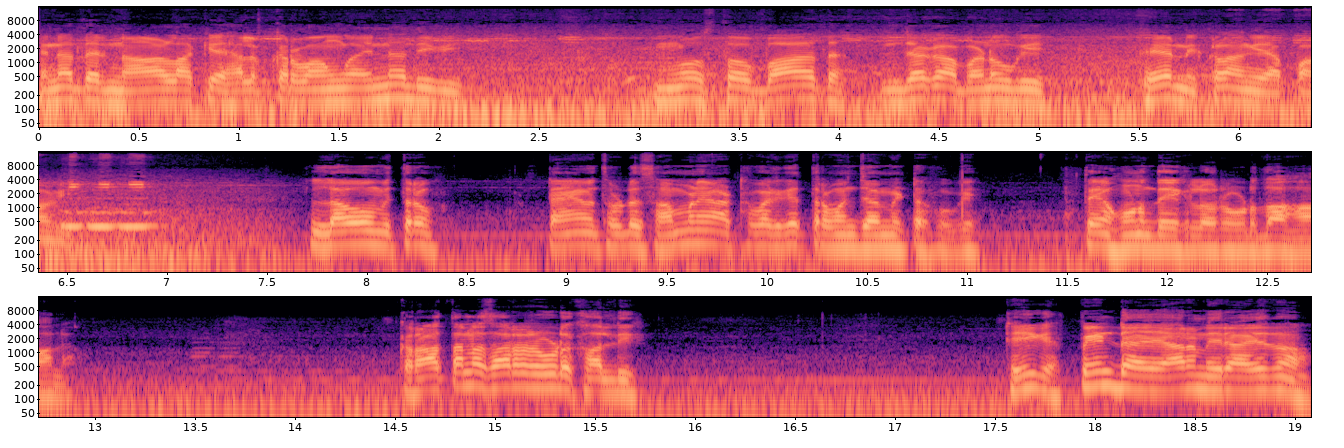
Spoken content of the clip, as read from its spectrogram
ਇਹਨਾਂ ਦੇ ਨਾਲ ਆ ਕੇ ਹੈਲਪ ਕਰਵਾਉਂਗਾ ਇਹਨਾਂ ਦੀ ਵੀ। ਉਸ ਤੋਂ ਬਾਅਦ ਜਗ੍ਹਾ ਬਣੂਗੀ, ਫਿਰ ਨਿਕਲਾਂਗੇ ਆਪਾਂ ਵੀ। ਲਓ ਮਿੱਤਰੋ ਟਾਈਮ ਤੁਹਾਡੇ ਸਾਹਮਣੇ 8:53 ਮਿੰਟ ਹੋ ਗਏ। ਤੇ ਹੁਣ ਦੇਖ ਲਓ ਰੋਡ ਦਾ ਹਾਲ। ਕਰਾਤਾ ਨਾ ਸਾਰਾ ਰੋਡ ਖਾਲੀ। ਠੀਕ ਹੈ, ਪਿੰਡ ਹੈ ਯਾਰ ਮੇਰਾ ਇਹ ਤਾਂ।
